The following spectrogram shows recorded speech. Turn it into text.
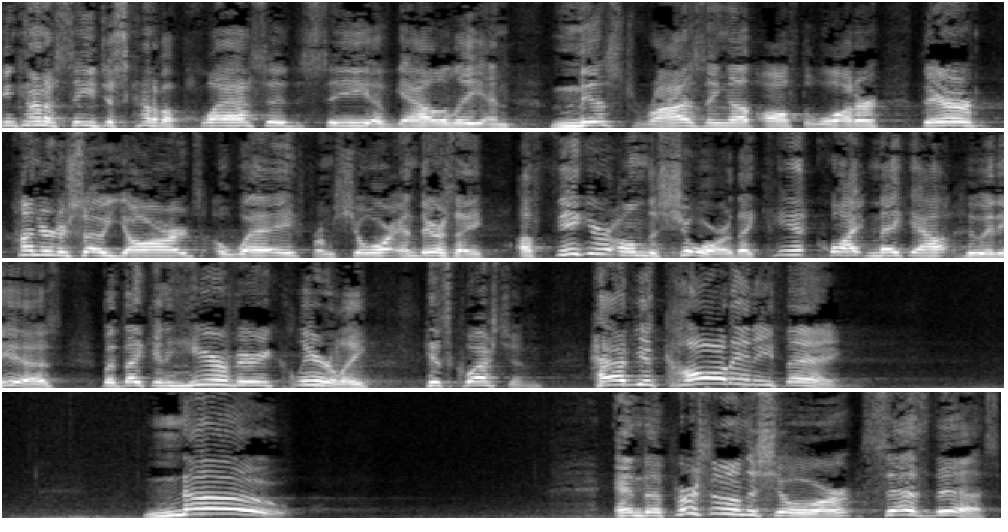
you can kind of see just kind of a placid Sea of Galilee and mist rising up off the water. They're 100 or so yards away from shore, and there's a, a figure on the shore. They can't quite make out who it is, but they can hear very clearly his question Have you caught anything? No. And the person on the shore says this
